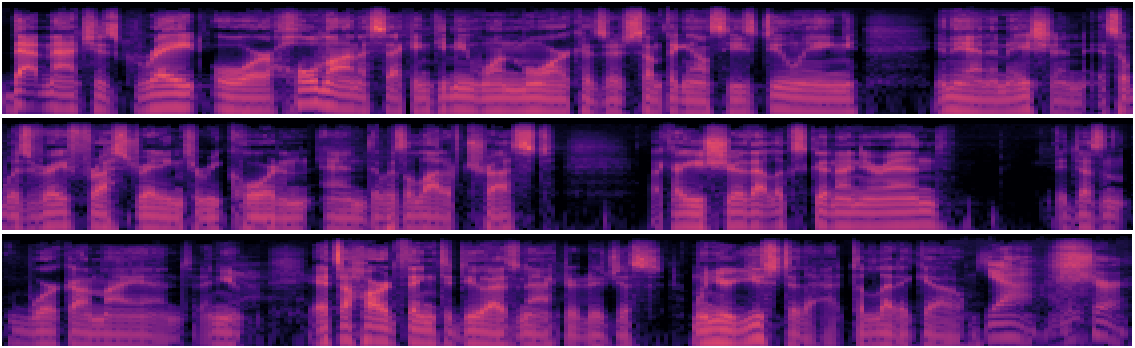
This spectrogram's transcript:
that match is great, or hold on a second, give me one more because there's something else he's doing in the animation. So it was very frustrating to record, and, and there was a lot of trust. Like, are you sure that looks good on your end? It doesn't work on my end and you it's a hard thing to do as an actor to just when you're used to that to let it go Yeah, sure.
